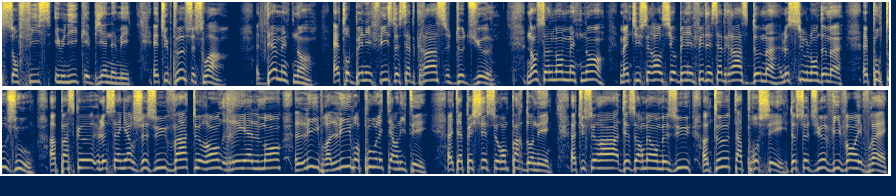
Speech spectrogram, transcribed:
son Fils unique et bien-aimé. Et tu peux ce soir, dès maintenant, être au bénéfice de cette grâce de Dieu. Non seulement maintenant, mais tu seras aussi au bénéfice de cette grâce demain, le surlendemain, et pour toujours, ah, parce que le Seigneur Jésus va te rendre réellement libre, libre pour l'éternité. Tes péchés seront pardonnés. Tu seras désormais en mesure de t'approcher de ce Dieu vivant et vrai,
